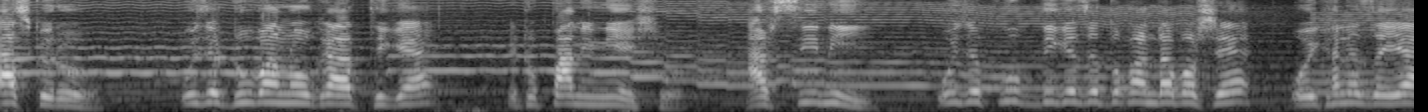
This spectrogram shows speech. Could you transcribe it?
কাজ করো ওই যে ডুবা নৌকা থেকে একটু পানি নিয়ে এসো। আর চিনি ওই যে পূব দিকে যে দোকানটা বসে ওইখানে যাইয়া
